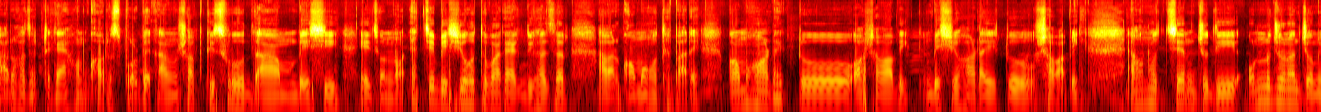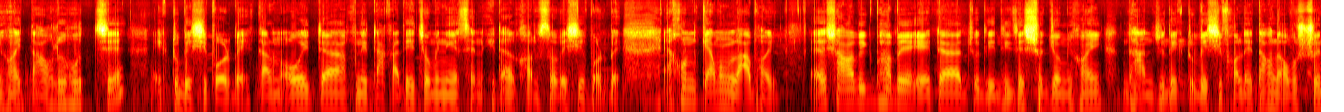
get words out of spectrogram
বারো হাজার টাকা এখন খরচ পড়বে। কারণ সব কিছু দাম বেশি এই জন্য এর চেয়ে বেশি হতে পারে এক দুই হাজার, আবার কমও হতে পারে। কম হওয়াটা একটু অস্বাভাবিক, বেশি হওয়াটা একটু স্বাভাবিক। এখন হচ্ছে যদি অন্য জনের জমি হয়, তাহলে হচ্ছে একটু বেশি পড়বে। কারণ ওইটা আপনি টাকা দিয়ে জমি নিয়েছেন, এটার খরচও বেশি পড়বে। এখন কেমন লাভ হয়? স্বাভাবিকভাবে এটা যদি নিজস্ব জমি হয়, ধান যদি একটু বেশি ফলে, তাহলে অবশ্যই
